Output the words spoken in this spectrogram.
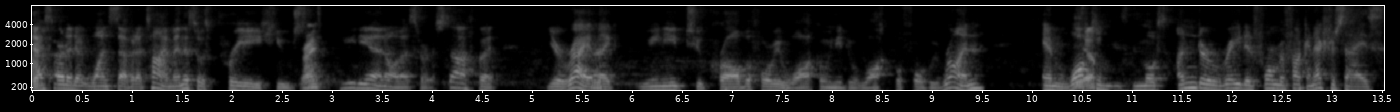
yeah. I started it one step at a time. And this was pre huge right. media and all that sort of stuff. But you're right. right. Like we need to crawl before we walk, and we need to walk before we run. And walking yep. is the most underrated form of fucking exercise.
